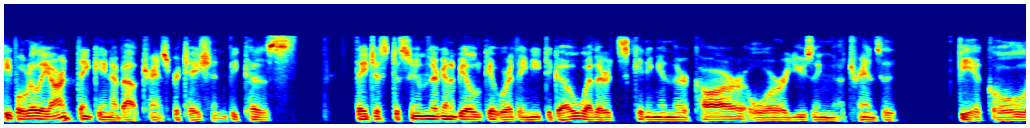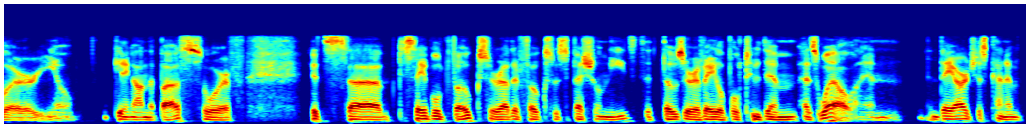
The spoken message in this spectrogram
people really aren't thinking about transportation because they just assume they're going to be able to get where they need to go, whether it's getting in their car or using a transit vehicle or, you know, getting on the bus or if it's uh, disabled folks or other folks with special needs that those are available to them as well. And they are just kind of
